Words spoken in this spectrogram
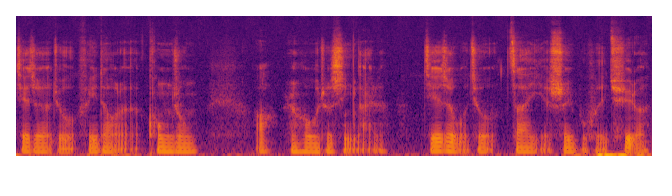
接着就飞到了空中啊，然后我就醒来了，接着我就再也睡不回去了。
